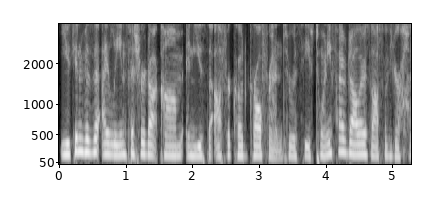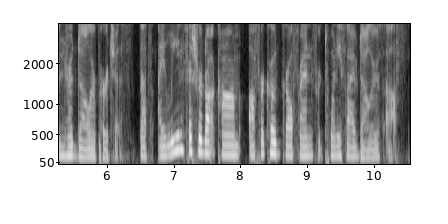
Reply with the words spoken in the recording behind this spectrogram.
You can visit eileenfisher.com and use the offer code GIRLFRIEND to receive $25 off of your $100 purchase. That's eileenfisher.com, offer code GIRLFRIEND for $25 off.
